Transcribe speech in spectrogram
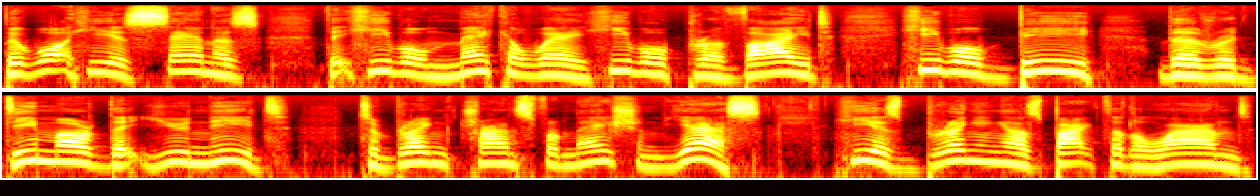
but what he is saying is that he will make a way, he will provide, he will be the redeemer that you need to bring transformation. Yes, He is bringing us back to the land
